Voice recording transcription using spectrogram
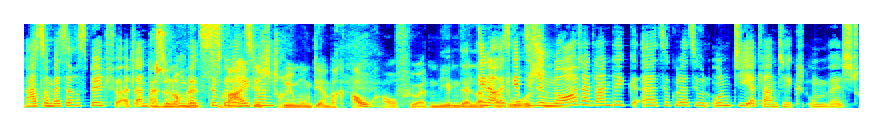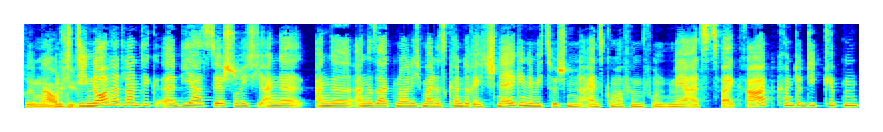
Hast du ein besseres Bild für atlantische Also noch eine zweite Strömung, die einfach auch aufhört, neben der Genau, es gibt diese. Nordatlantik-Zirkulation und die Atlantik-Umweltströmung. Ah, okay. Und die Nordatlantik, äh, die hast du ja schon richtig ange, ange, angesagt neulich mal, das könnte recht schnell gehen, nämlich zwischen 1,5 und mehr als 2 Grad könnte die kippen.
